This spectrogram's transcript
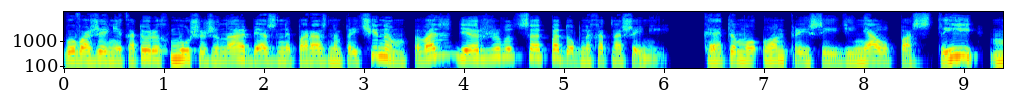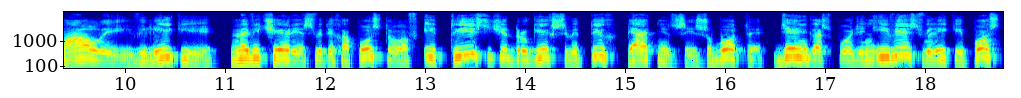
в уважении которых муж и жена обязаны по разным причинам воздерживаться от подобных отношений. К этому он присоединял посты, малые и великие, на вечере святых апостолов и тысячи других святых, пятницы и субботы, День Господень и весь Великий пост,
